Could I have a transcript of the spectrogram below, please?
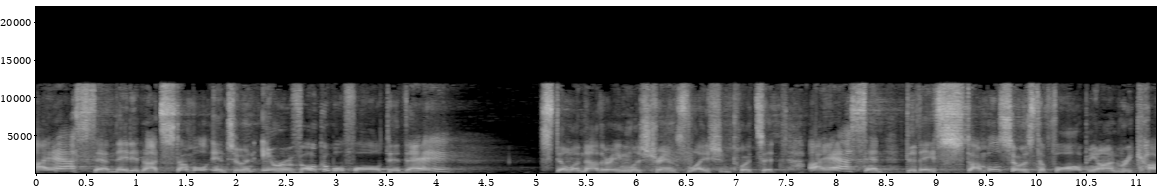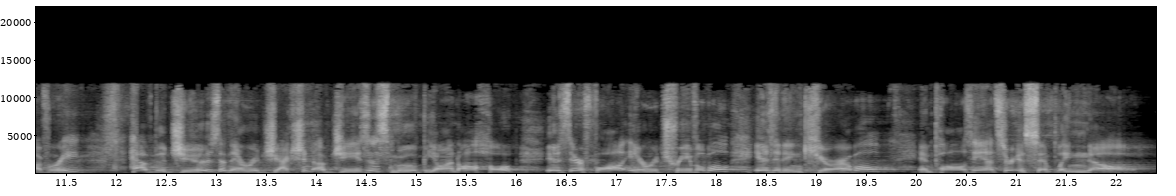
I ask them, they did not stumble into an irrevocable fall, did they? Still another English translation puts it, I ask then, do they stumble so as to fall beyond recovery? Have the Jews and their rejection of Jesus moved beyond all hope? Is their fall irretrievable? Is it incurable? And Paul's answer is simply no.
